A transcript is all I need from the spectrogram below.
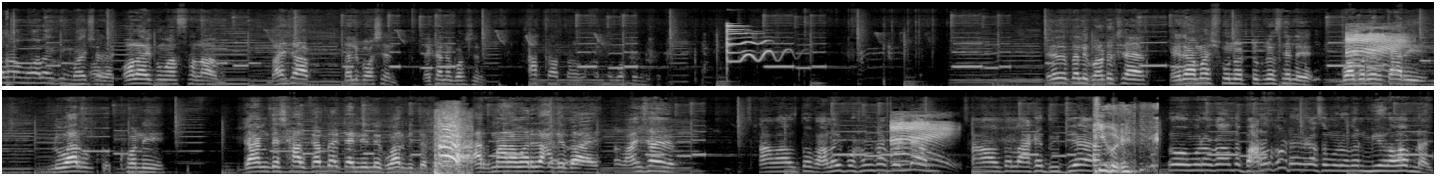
আসসালামু আলাইকুম ভাই সাহেব। ওয়ালাইকুম আসসালাম। ভাই সাহেব তাহলে বসেন এখানে বসেন। আচ্ছা আচ্ছা আপনি বসেন। এই তাহলে ঘটক সাহেব এটা আমার সোনার টুকরো ছেলে কারি লোহার খনি গাং দিয়ে শাল কাটবে টাই নিলে ঘর ভিতরে আর মারামারির আগে যায়। ভাই সাহেব ছাওয়াল তো ভালোই প্রশংসা করলাম ছাওয়াল তো লাখে দুটিয়া তো মনে করেন বারো ঘটের কাছে মনে করেন মেয়ের অভাব নাই।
